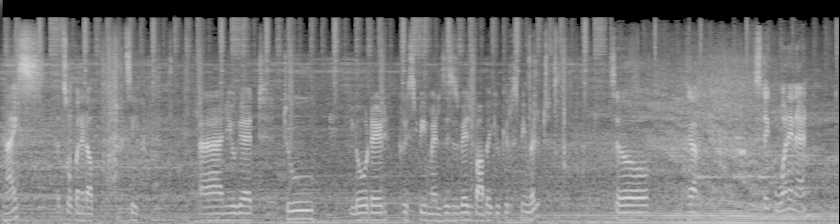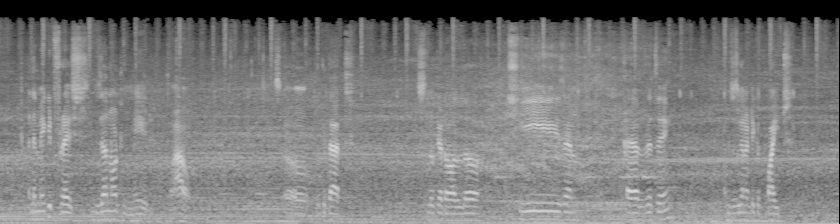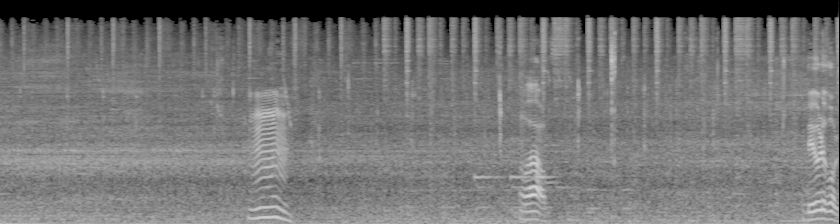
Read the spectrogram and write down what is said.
Nice. Let's open it up. Let's see. And you get two loaded crispy melts. This is veg barbecue crispy melt. So yeah. Let's take one in hand and they make it fresh. These are not made. Wow. So look at that. Just look at all the cheese and everything. I'm just gonna take a bite. Mmm. Wow. Beautiful.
